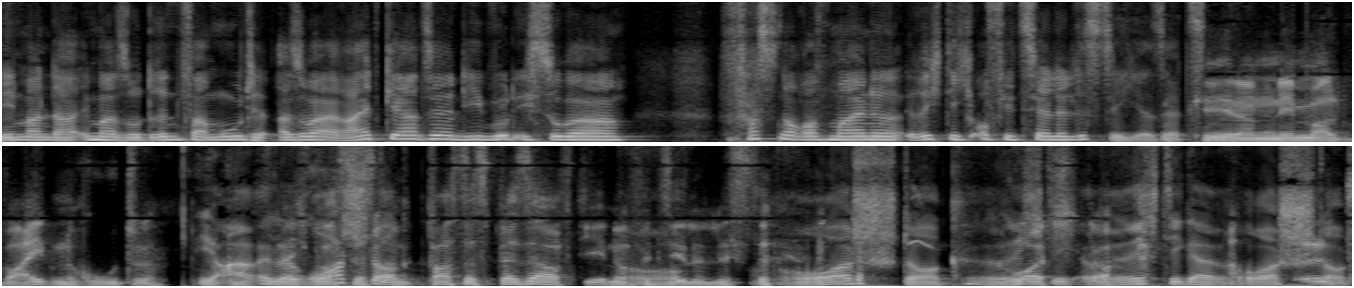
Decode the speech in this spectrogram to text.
den man da immer so drin vermutet. Also bei Reitgerte, die würde ich sogar fast noch auf meine richtig offizielle Liste hier setzen. Okay, dann nehmen wir halt Weidenroute. Ja, äh, Rohrstock. Passt, passt das besser auf die inoffizielle Liste. Rohrstock, richtig, Rohrstock. richtiger Rohrstock.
